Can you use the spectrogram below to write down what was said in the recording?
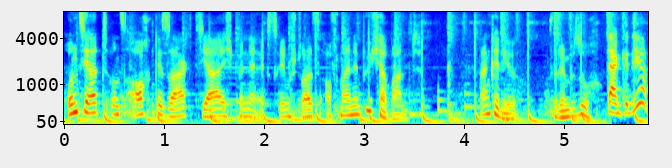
Und sie hat uns auch gesagt, ja, ich bin ja extrem stolz auf meine Bücherwand. Danke dir für den Besuch. Danke dir.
